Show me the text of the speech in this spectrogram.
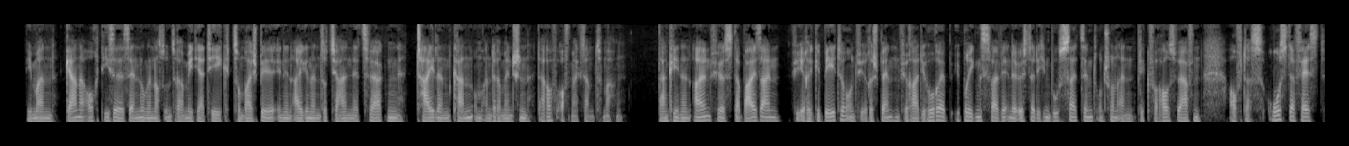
wie man gerne auch diese Sendungen aus unserer Mediathek zum Beispiel in den eigenen sozialen Netzwerken teilen kann, um andere Menschen darauf aufmerksam zu machen. Danke Ihnen allen fürs Dabeisein, für Ihre Gebete und für Ihre Spenden für Radio Horeb. Übrigens, weil wir in der österlichen Bußzeit sind und schon einen Blick vorauswerfen auf das Osterfest.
